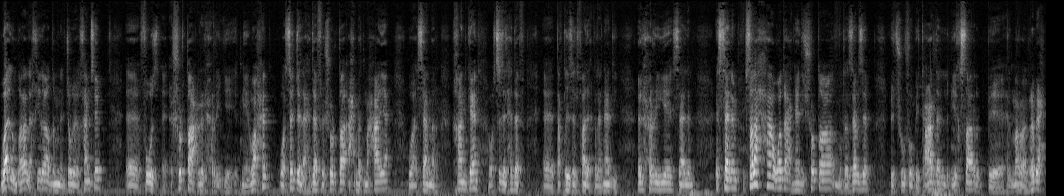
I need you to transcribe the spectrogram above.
والمباراة الأخيرة ضمن الجولة الخامسة آه، فوز الشرطة على الحرية 2-1 وسجل أهداف الشرطة أحمد محايا وسامر خان كان وسجل هدف آه، تقليص الفارق لنادي الحرية سالم السالم. بصراحة وضع نادي الشرطة متذبذب بتشوفه بيتعادل بيخسر بهالمرة الربح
